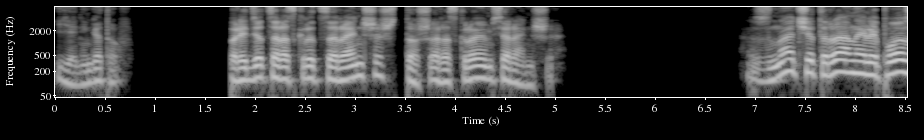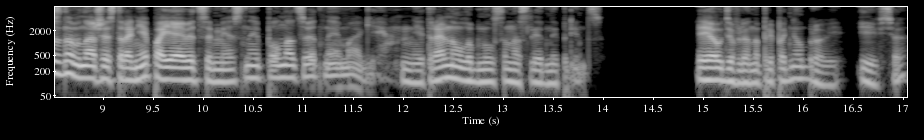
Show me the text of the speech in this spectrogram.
я не готов. Придется раскрыться раньше, что ж, раскроемся раньше. «Значит, рано или поздно в нашей стране появятся местные полноцветные маги», — нейтрально улыбнулся наследный принц. Я удивленно приподнял брови. «И все?»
